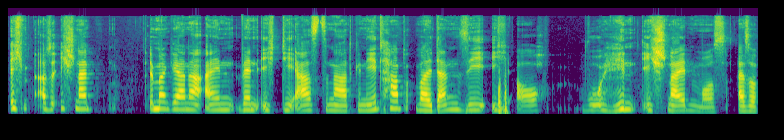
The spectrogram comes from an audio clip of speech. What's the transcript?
ich, also ich schneide immer gerne ein, wenn ich die erste Naht genäht habe, weil dann sehe ich auch, wohin ich schneiden muss. Also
